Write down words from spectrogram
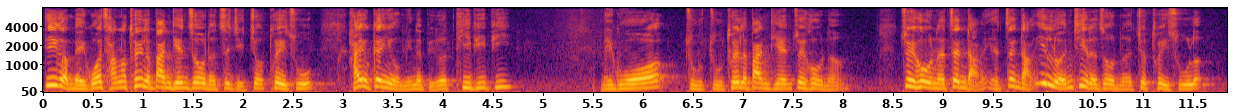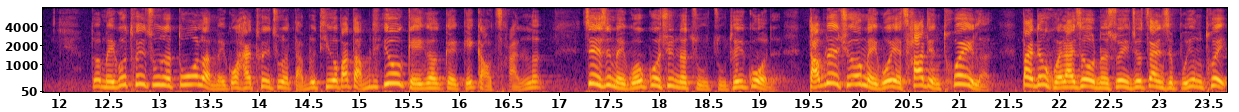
第一个，美国常常推了半天之后呢，自己就退出。还有更有名的，比如说 TPP。美国主主推了半天，最后呢，最后呢，政党也政党一轮替了之后呢，就退出了。对，美国退出的多了，美国还退出了 WTO，把 WTO 给个给给搞残了。这也是美国过去呢主主推过的 WHO，美国也差点退了。拜登回来之后呢，所以就暂时不用退。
